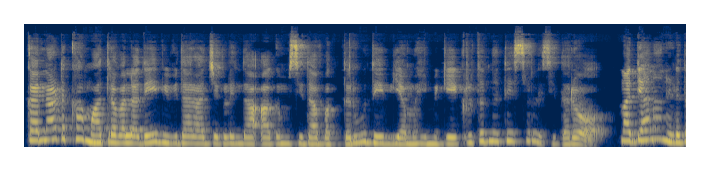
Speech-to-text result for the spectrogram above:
ಕರ್ನಾಟಕ ಮಾತ್ರವಲ್ಲದೆ ವಿವಿಧ ರಾಜ್ಯಗಳಿಂದ ಆಗಮಿಸಿದ ಭಕ್ತರು ದೇವಿಯ ಮಹಿಮೆಗೆ ಕೃತಜ್ಞತೆ ಸಲ್ಲಿಸಿದರು. ಮಧ್ಯಾಹ್ನ ನಡೆದ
